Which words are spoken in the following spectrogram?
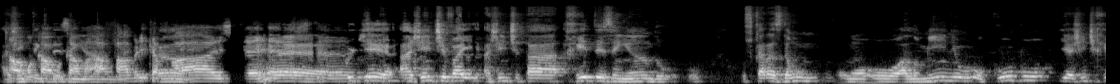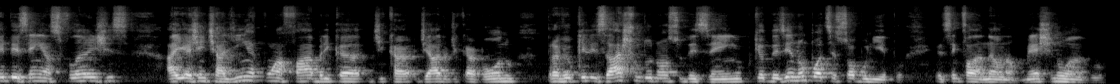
A calma, calma, calma. A fábrica faz. É, porque a gente vai, a gente está redesenhando. Os caras dão um, um, o alumínio, o cubo, e a gente redesenha as flanges. Aí a gente alinha com a fábrica de, car, de aro de carbono para ver o que eles acham do nosso desenho, porque o desenho não pode ser só bonito. Eles têm que falar: não, não, mexe no ângulo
